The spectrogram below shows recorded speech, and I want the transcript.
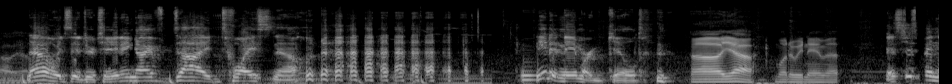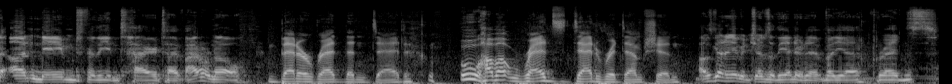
Oh yeah. Now it's entertaining. I've died twice now. we need to name our guild. Uh, yeah. What do we name it? It's just been unnamed for the entire time. I don't know. Better red than dead. Ooh, how about Red's Dead Redemption? I was gonna name it Gems of the Internet, but yeah, Reds.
